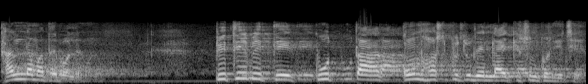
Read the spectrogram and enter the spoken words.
ঠান্ডা মাথায় বলেন, পৃথিবীতে কুত্তা কোন হসপিটালে লাইকেশন করিয়েছে?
